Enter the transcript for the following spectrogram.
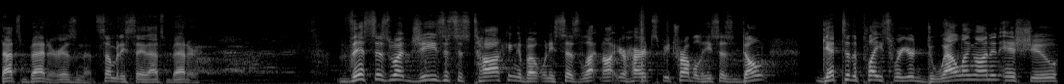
that's better, isn't it? Somebody say that's better. This is what Jesus is talking about when he says, Let not your hearts be troubled. He says, Don't get to the place where you're dwelling on an issue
